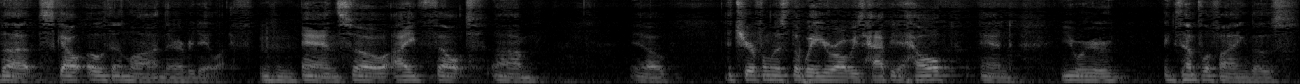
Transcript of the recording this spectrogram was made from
the Scout oath and law in their everyday life. Mm-hmm. And so I felt, um, you know, the cheerfulness, the way you're always happy to help, and you were exemplifying those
